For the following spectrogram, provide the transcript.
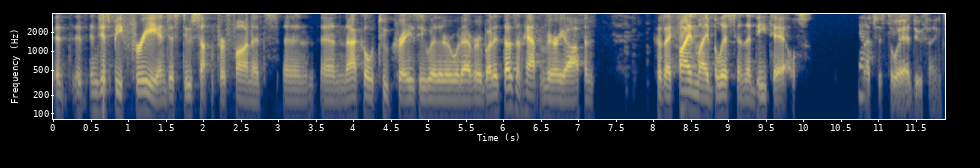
it, it, and just be free and just do something for fun. It's and and not go too crazy with it or whatever. But it doesn't happen very often because I find my bliss in the details. Yeah. That's just the way I do things.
